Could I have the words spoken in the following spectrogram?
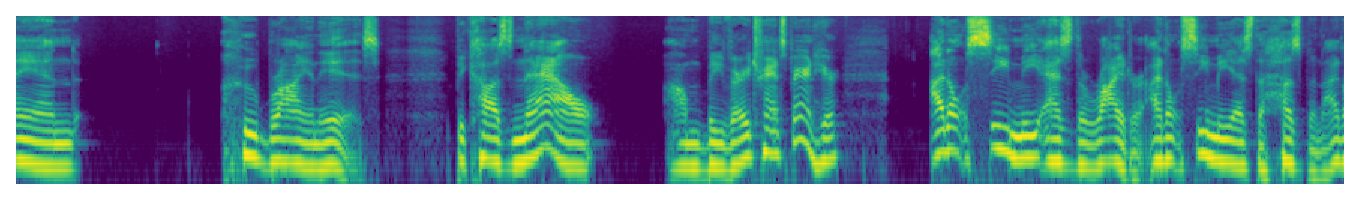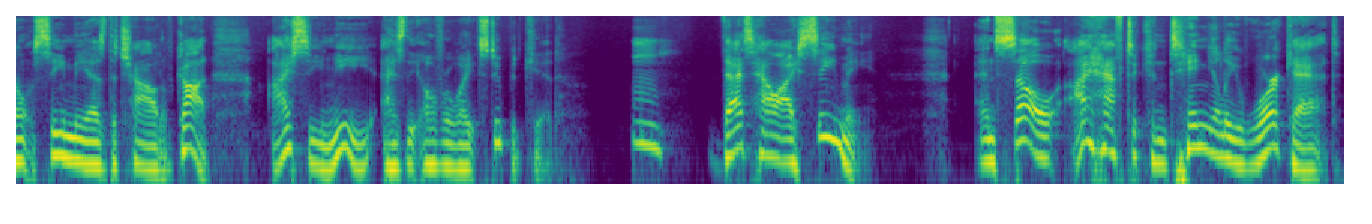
and who Brian is. Because now, I'll be very transparent here. I don't see me as the writer. I don't see me as the husband. I don't see me as the child of God. I see me as the overweight, stupid kid. Mm. That's how I see me. And so I have to continually work at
